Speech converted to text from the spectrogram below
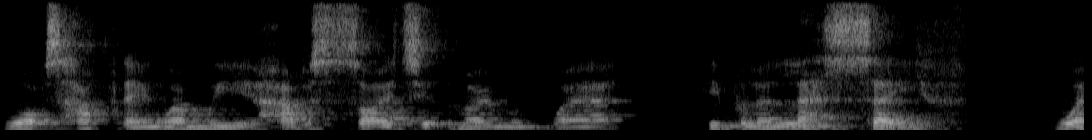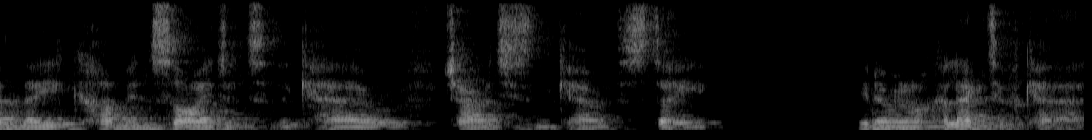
what's happening when we have a society at the moment where people are less safe when they come inside into the care of charities and the care of the state you know, in our collective care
